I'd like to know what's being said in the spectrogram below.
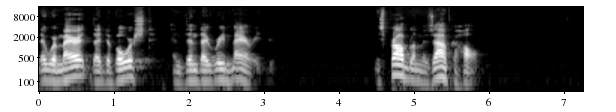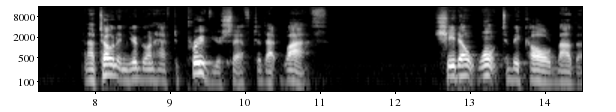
They were married, they divorced, and then they remarried. His problem is alcohol. And I told him, You're going to have to prove yourself to that wife. She don't want to be called by the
